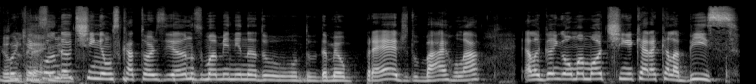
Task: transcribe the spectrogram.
não Porque tenho esse quando eu tinha uns 14 anos, uma menina do, do, do meu prédio, do bairro lá, ela ganhou uma motinha que era aquela bis,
